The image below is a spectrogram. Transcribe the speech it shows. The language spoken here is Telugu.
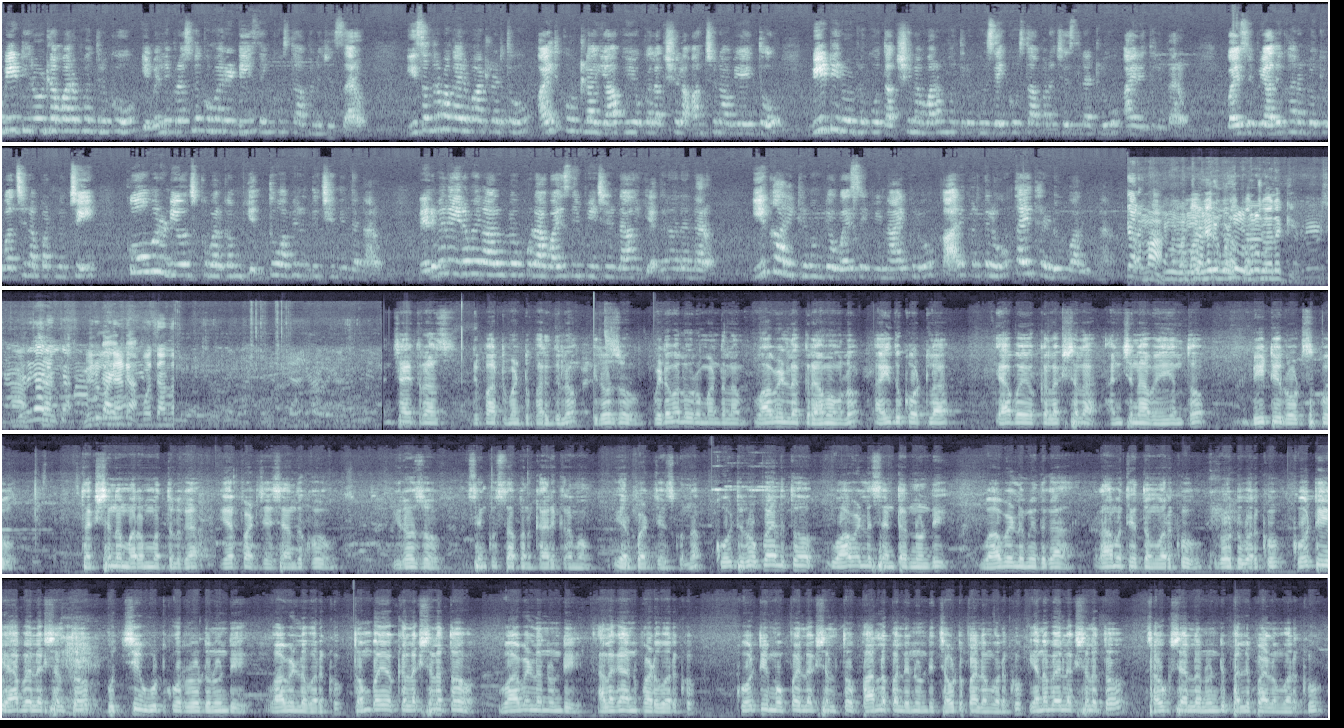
బీటీ రోడ్ల మరమ్మతులకు ఎమ్మెల్యే ప్రసన్నకుమార్ రెడ్డి శంకుస్థాపన చేశారు. ఈ సందర్భంగా ఆయన మాట్లాడుతూ ఐదు కోట్ల యాభై ఒక్క లక్షల అంచనా వ్యయంతో బీటీ రోడ్లకు తక్షణ మరమ్మతులకు శంకుస్థాపన చేసినట్లు ఆయన తెలిపారు. వైసీపీ అధికారంలోకి వచ్చినప్పటి నుంచి కోవూరు నియోజకవర్గం ఎంతో అభివృద్ధి చెందిందన్నారు. రెండు వేల ఇరవై నాలుగులో కూడా వైసీపీ జెండా ఎగరాలన్నారు. ఈ కార్యక్రమంలో వైసీపీ నాయకులు కార్యకర్తలు తదితరులు పాల్గొన్నారు. మీరు కూడా కొంచెం వెనక్కి మీరు కూడా వెనకపోతే అందరూ. పంచాయత్ రాజ్ డిపార్ట్మెంట్ పరిధిలో ఈరోజు విడవలూరు మండలం వావిళ్ళ గ్రామంలో ఐదు కోట్ల యాభై ఒక్క లక్షల అంచనా వ్యయంతో బీటీ రోడ్స్కు తక్షణ మరమ్మతులుగా ఏర్పాటు చేసేందుకు ఈరోజు శంకుస్థాపన కార్యక్రమం ఏర్పాటు చేసుకున్నాం. కోటి రూపాయలతో వావెళ్ళ సెంటర్ నుండి వావెళ్ళ మీదుగా రామతీర్థం వరకు రోడ్డు వరకు కోటి యాభై లక్షలతో బుచ్చి ఊట్కూరు రోడ్డు నుండి వావెళ్ళ వరకు తొంభై ఒక్క లక్షలతో వావెళ్ళ నుండి అలగానిపాడు వరకు కోటి ముప్పై లక్షలతో పార్లపల్లి నుండి చౌటుపాలెం వరకు ఎనభై లక్షలతో చౌకశాల నుండి పల్లిపాలెం వరకు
